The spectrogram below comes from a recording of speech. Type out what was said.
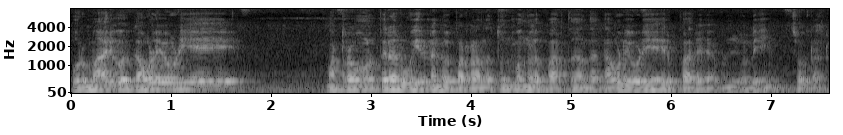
ஒரு மாதிரி ஒரு கவலையோடையே மற்றவங்க பிறர் உயிரினங்கள் படுற அந்த துன்பங்களை பார்த்து அந்த கவலையோடையே இருப்பார் அப்படின்னு சொல்லி சொல்கிறார்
